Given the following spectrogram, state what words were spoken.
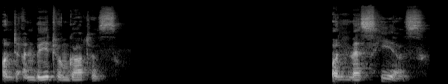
und Anbetung Gottes. Und Messias.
